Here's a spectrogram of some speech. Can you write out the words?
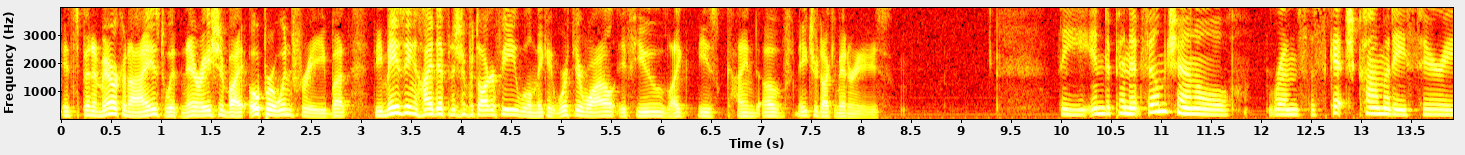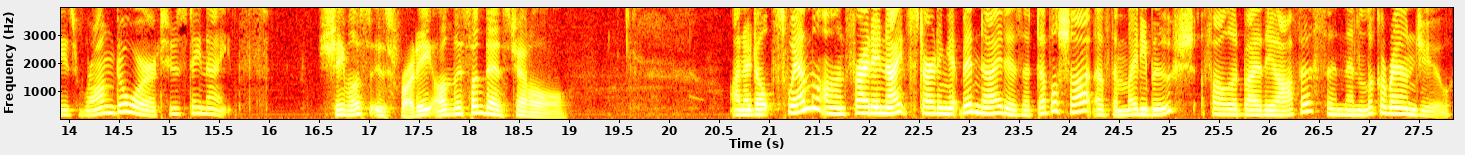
It's been Americanized with narration by Oprah Winfrey, but the amazing high definition photography will make it worth your while if you like these kind of nature documentaries. The Independent Film Channel runs the sketch comedy series Wrong Door Tuesday nights. Shameless is Friday on the Sundance Channel. On Adult Swim on Friday night, starting at midnight, is a double shot of The Mighty Boosh, followed by The Office, and then Look Around You.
